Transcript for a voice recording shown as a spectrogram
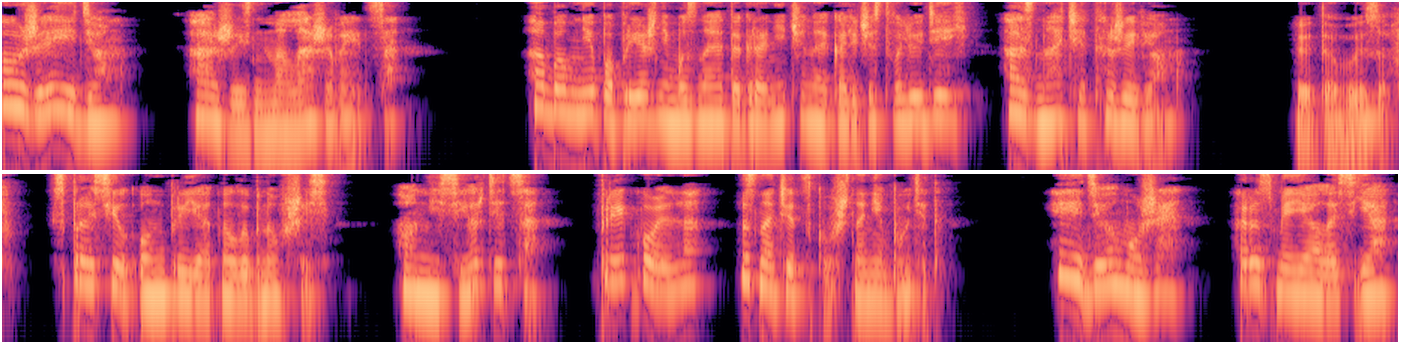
«Уже идем, а жизнь налаживается. Обо мне по-прежнему знает ограниченное количество людей, а значит, живем». «Это вызов?» – спросил он, приятно улыбнувшись. «Он не сердится? Прикольно, значит, скучно не будет». «Идем уже», – рассмеялась я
